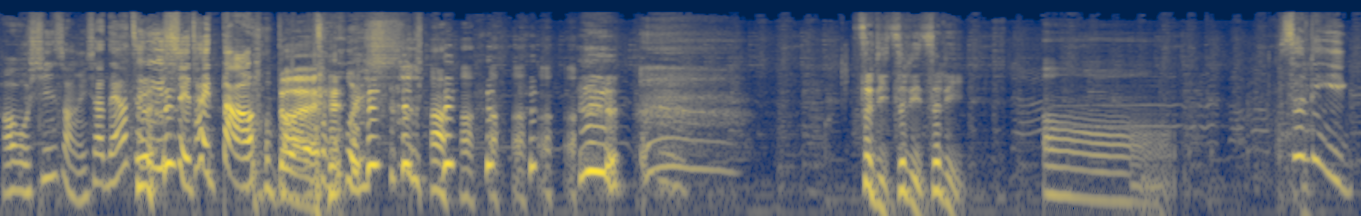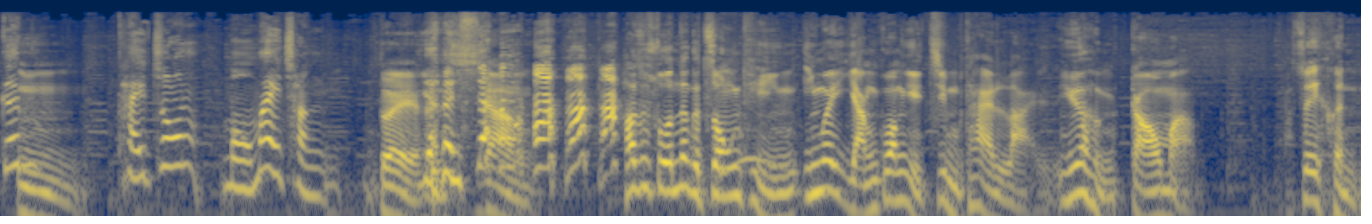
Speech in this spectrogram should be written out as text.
好，我欣赏一下。等下这个雨水太大了吧？怎么回事啊？这里，这里，这里。哦、呃，这里跟。嗯台中某卖场对也很像，他是说那个中庭，因为阳光也进不太来，因为很高嘛，所以很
